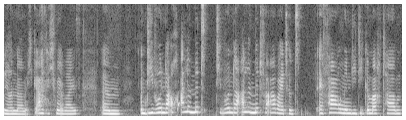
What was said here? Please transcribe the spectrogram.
deren Namen ich gar nicht mehr weiß. Ähm, und die wurden da auch alle mit, die wurden da alle mit verarbeitet. Erfahrungen, die die gemacht haben,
